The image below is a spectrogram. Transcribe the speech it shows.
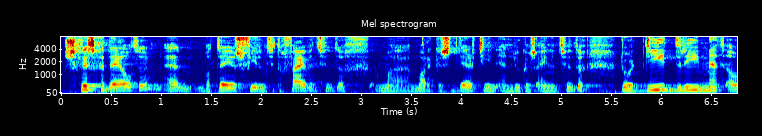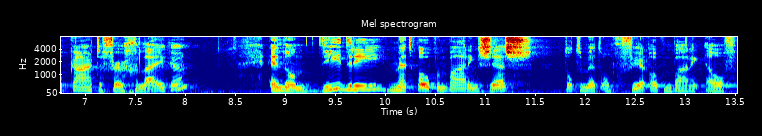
schriftgedeelten, hè, Matthäus 24, 25, Marcus 13 en Lucas 21, door die drie met elkaar te vergelijken en dan die drie met openbaring 6 tot en met ongeveer openbaring 11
